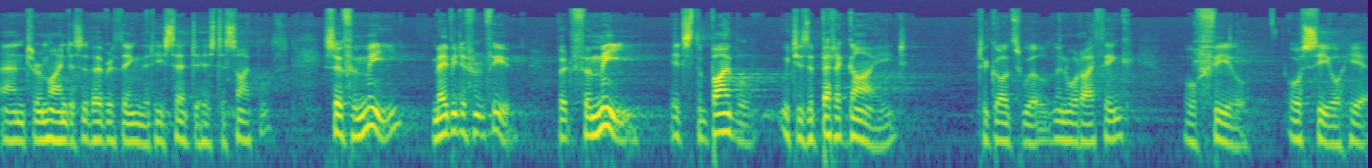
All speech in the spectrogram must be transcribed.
and to remind us of everything that he said to his disciples. So for me, maybe different for you, but for me, it's the Bible which is a better guide to God's will than what I think or feel or see or hear.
